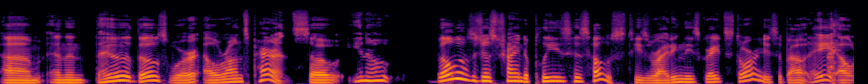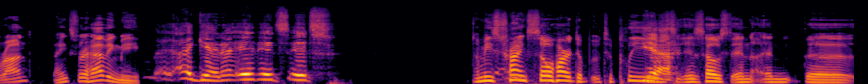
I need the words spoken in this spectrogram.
Um, and then tho- those were Elrond's parents. So, you know, Bilbo's just trying to please his host. He's writing these great stories about, hey, Elrond, thanks for having me. Again, it, it's it's I mean, he's trying so hard to to please Yeah. his host, and and the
